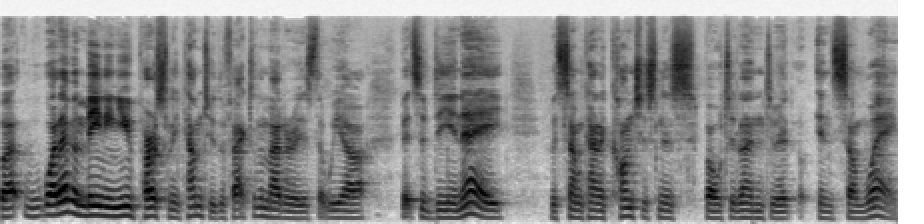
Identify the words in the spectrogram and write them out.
But whatever meaning you personally come to, the fact of the matter is that we are bits of DNA with some kind of consciousness bolted into it in some way.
